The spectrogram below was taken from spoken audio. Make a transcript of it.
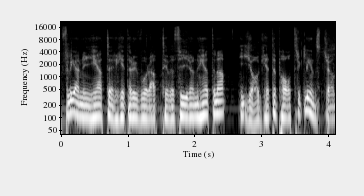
Fler nyheter hittar du i vår app TV4 Nyheterna. Jag heter Patrik Lindström.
